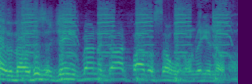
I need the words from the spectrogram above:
Hi, everybody. This is James Brown, the Godfather of Soul on Radio Nova.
